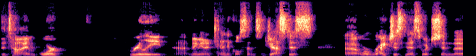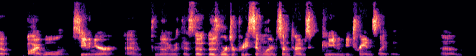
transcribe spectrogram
the time, or really, uh, maybe in a technical sense, justice uh, or righteousness, which in the Bible, Stephen, you're um, familiar with this. Th- those words are pretty similar and sometimes can even be translated um,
